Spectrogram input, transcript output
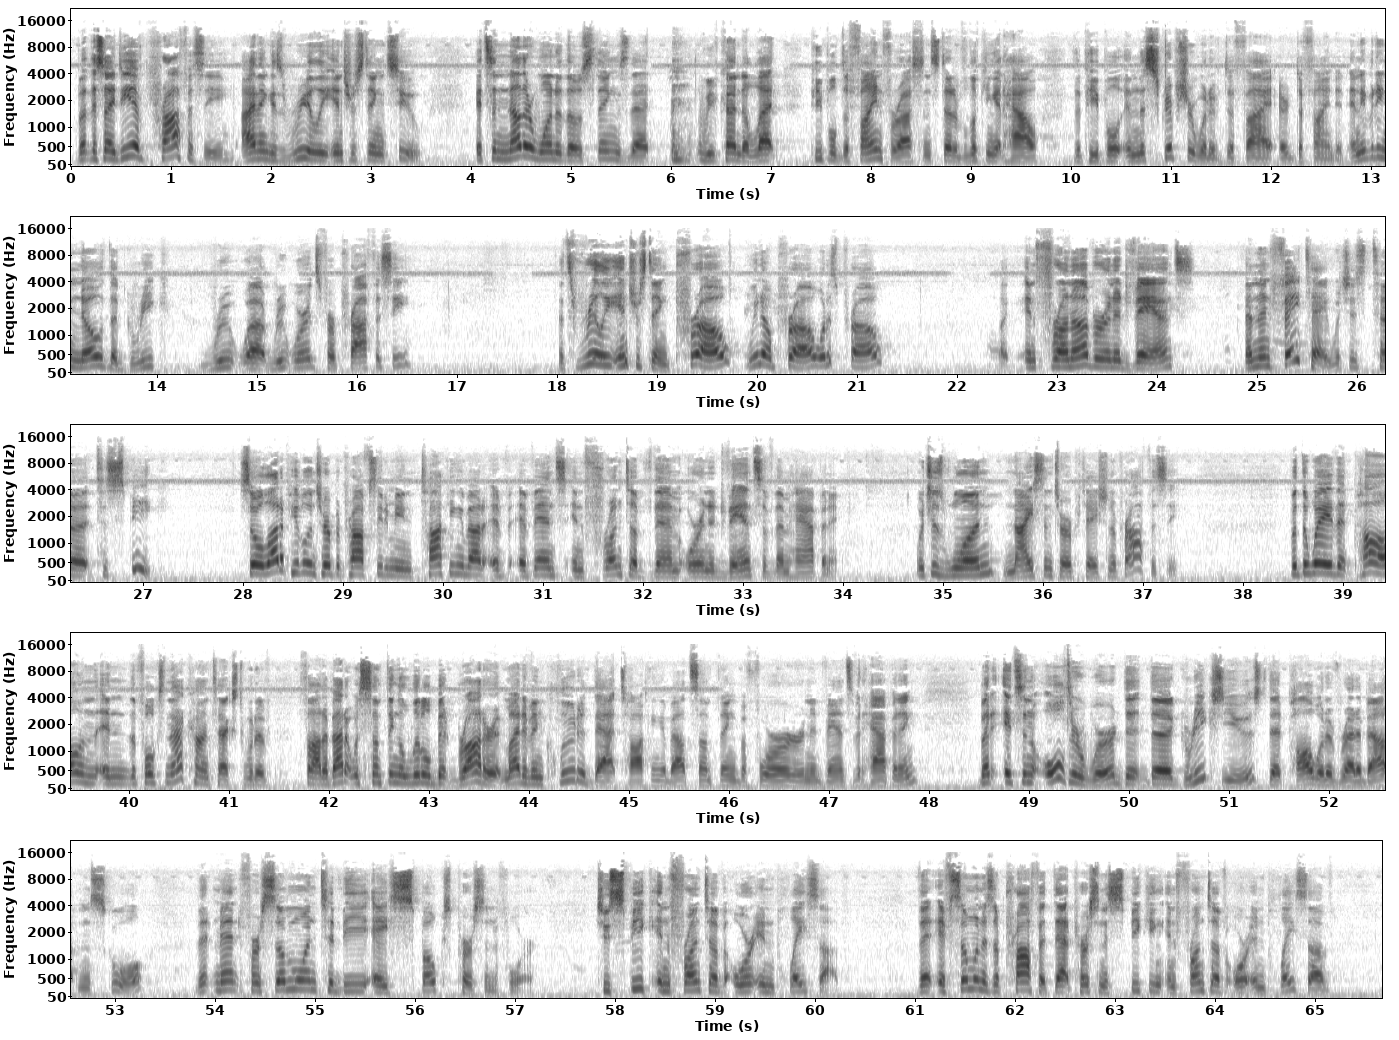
But this idea of prophecy, I think, is really interesting too it's another one of those things that we've kind of let people define for us instead of looking at how the people in the scripture would have defi- or defined it. Anybody know the Greek root, uh, root words for prophecy? That's really interesting. Pro, we know pro. What is pro? Like in front of or in advance. And then phete, which is to, to speak. So a lot of people interpret prophecy to mean talking about ev- events in front of them or in advance of them happening, which is one nice interpretation of prophecy. But the way that Paul and, and the folks in that context would have thought about it was something a little bit broader. It might have included that talking about something before or in advance of it happening. But it's an older word that the Greeks used that Paul would have read about in school that meant for someone to be a spokesperson for to speak in front of or in place of. That if someone is a prophet, that person is speaking in front of or in place of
